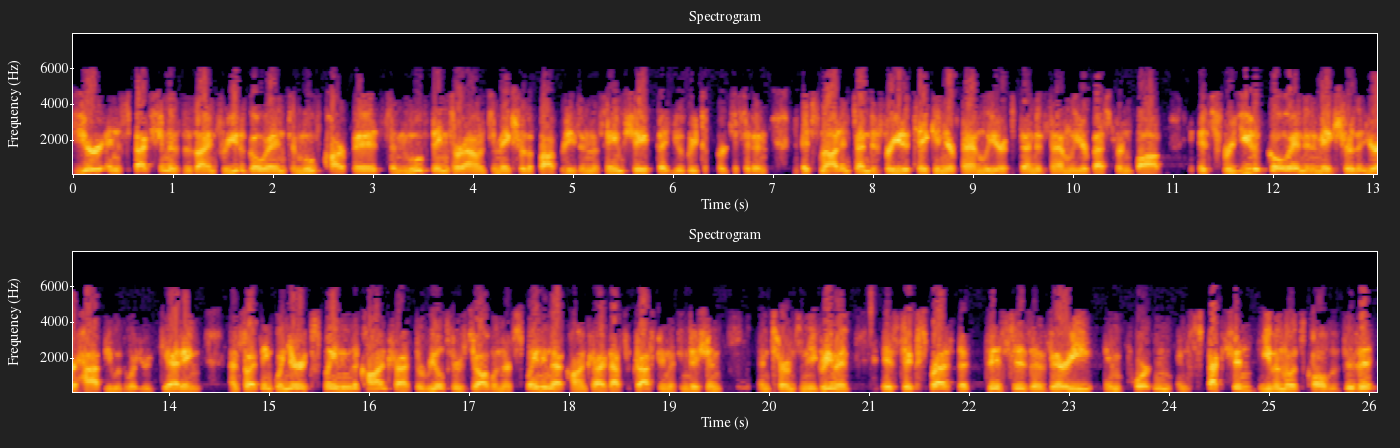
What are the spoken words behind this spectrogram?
Your inspection is designed for you to go in to move carpets and move things around to make sure the property is in the same shape that you agreed to purchase it in. It's not intended for you to take in your family, your extended family, your best friend Bob. It's for you to go in and make sure that you're happy with what you're getting. And so I think when you're explaining the contract, the realtor's job when they're explaining that contract after drafting the condition and terms in the agreement is to express that this is a very important inspection, even though it's called a visit.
